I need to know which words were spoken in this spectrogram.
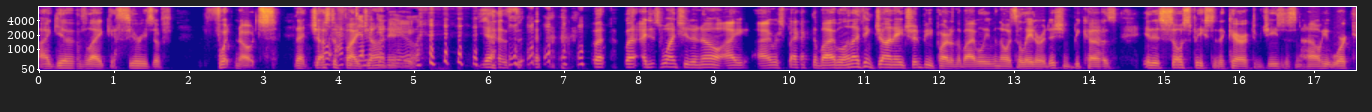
I give like a series of footnotes that justify John academic 8. of you. yes but but i just want you to know i i respect the bible and i think john 8 should be part of the bible even though it's a later edition because it is so speaks to the character of jesus and how he worked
